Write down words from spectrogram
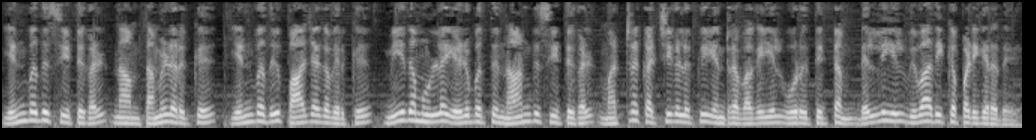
எண்பது சீட்டுகள் நாம் தமிழருக்கு எண்பது பாஜகவிற்கு மீதமுள்ள எழுபத்து நான்கு சீட்டுகள் மற்ற கட்சிகளுக்கு என்ற வகையில் ஒரு திட்டம் டெல்லியில் விவாதிக்கப்படுகிறது.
